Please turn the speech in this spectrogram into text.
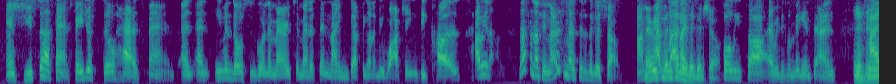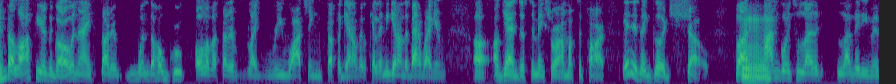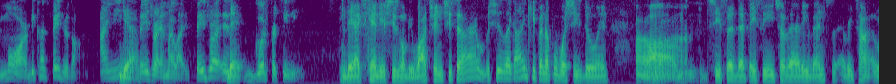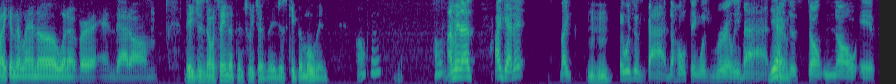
And she used to have fans. Phaedra still has fans. And and even though she's going to Married to Medicine, I'm definitely going to be watching because, I mean, not for nothing, Married to Medicine is a good show. I'm, Married I'm to Medicine is I a good show. fully saw everything from beginning to end. Mhm. I fell off years ago and then I started, when the whole group, all of us started like rewatching stuff again. I was like, okay, let me get on the bandwagon uh, again just to make sure I'm up to par. It is a good show, but Mhm. I'm going to love it, love it even more because Phaedra's on. I need Yeah. some Phaedra in my life. Phaedra is They- good for TV. They asked Kandi if she's gonna be watching. She said, I, "She was like, I ain't keeping up with what she's doing." Oh, Um, she said that they see each other at events every time, like in Atlanta or whatever, and that um they just don't say nothing to each other. They just keep it moving. okay. I mean, as I get it, like hmm it was just bad. The whole thing was really bad. Yeah. I just don't know if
